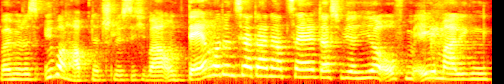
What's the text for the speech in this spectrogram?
weil mir das überhaupt nicht schlüssig war. Und der hat uns ja dann erzählt, dass wir hier auf dem ehemaligen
